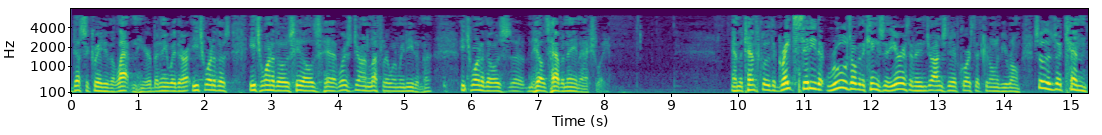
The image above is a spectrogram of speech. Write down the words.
desecrating the Latin here, but anyway, there are, each one of those each one of those hills. Where's John Leffler when we need him? Huh? Each one of those uh, hills have a name actually. And the tenth clue, the great city that rules over the kings of the earth, and in John's day, of course, that could only be Rome. So there's a ten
